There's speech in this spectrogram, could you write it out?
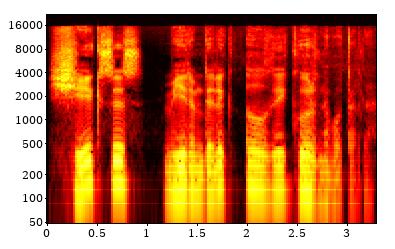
шексіз мейірімділік ылғи көрініп отырды.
